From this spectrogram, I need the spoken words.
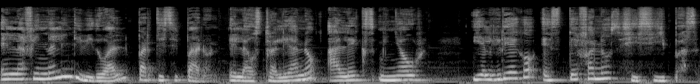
En la final individual participaron el australiano Alex Miñour y el griego Stefanos Sisipas.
